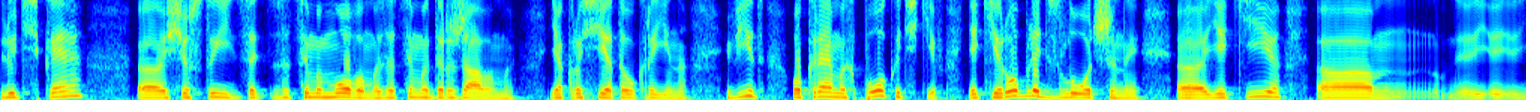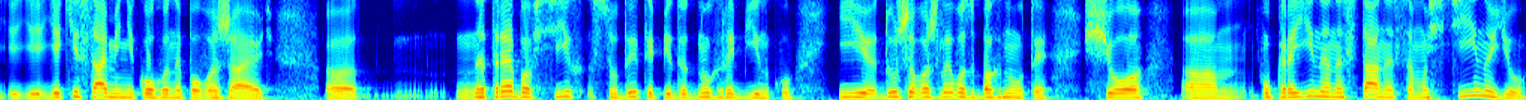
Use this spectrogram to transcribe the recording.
людське, е, що стоїть за, за цими мовами, за цими державами, як Росія та Україна, від окремих покидьків, які роблять злочини, е, які, е, які самі нікого не поважають. Не треба всіх судити під одну гребінку. І дуже важливо збагнути, що ем, Україна не стане самостійною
